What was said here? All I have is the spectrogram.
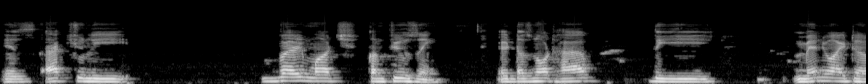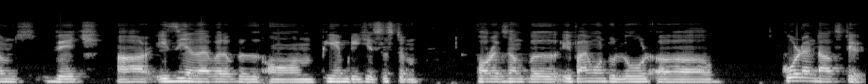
is actually very much confusing. It does not have the menu items which are easily available on PMDG system. For example if I want to load a cold and dark state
